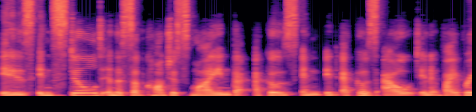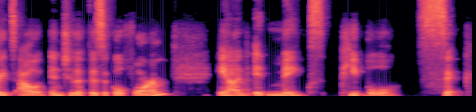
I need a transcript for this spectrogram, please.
is instilled in the subconscious mind that echoes and it echoes out and it vibrates out into the physical form and it makes people sick.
